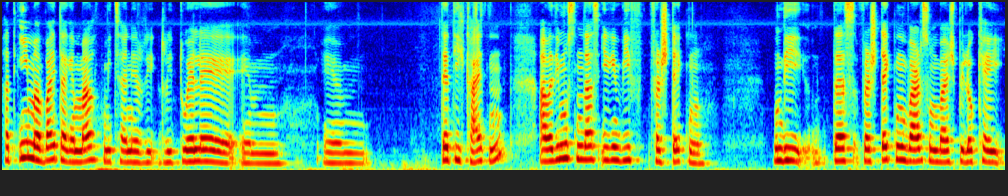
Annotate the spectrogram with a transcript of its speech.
hat immer weitergemacht mit seinen rituellen ähm, ähm, Tätigkeiten, aber die mussten das irgendwie verstecken. Und die, das Verstecken war zum Beispiel, okay,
